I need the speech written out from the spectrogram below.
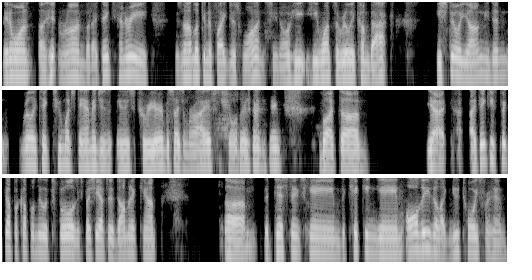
they don't want a hit and run. But I think Henry is not looking to fight just once. You know, he he wants to really come back. He's still young. He didn't really take too much damage in, in his career besides the Moraes shoulder and everything. But um, yeah, I think he's picked up a couple new tools, especially after the Dominick camp. Um, the distance game, the kicking game, all these are like new toys for him.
